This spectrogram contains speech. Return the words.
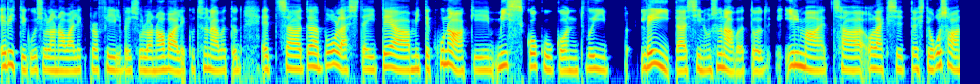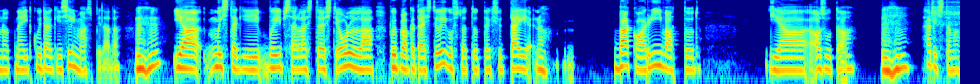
eriti kui sul on avalik profiil või sul on avalikud sõnavõtud, et sa tõepoolest ei tea mitte kunagi, mis kogukond võib leida sinu sõnavõtud, ilma et sa oleksid tõesti osanud neid kuidagi silmas pidada mm. -hmm. ja mõistagi võib sellest tõesti olla võib-olla ka täiesti õigustatud, eks ju, täie, noh, väga riivatud ja asuda mm -hmm. häbistama.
